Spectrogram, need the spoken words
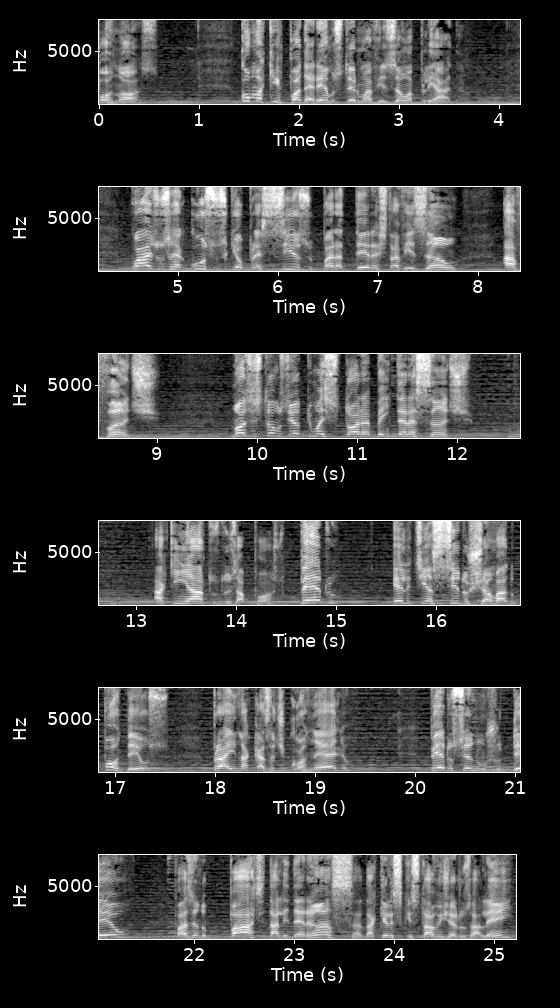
por nós. Como é que poderemos ter uma visão ampliada? Quais os recursos que eu preciso para ter esta visão avante? Nós estamos diante de uma história bem interessante. Aqui em Atos dos Apóstolos, Pedro, ele tinha sido chamado por Deus para ir na casa de Cornélio. Pedro, sendo um judeu, fazendo parte da liderança daqueles que estavam em Jerusalém,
